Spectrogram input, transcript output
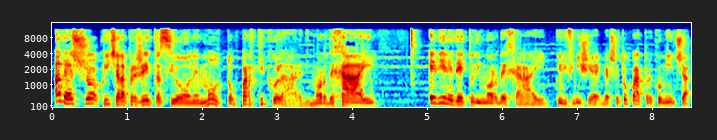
Adesso qui c'è la presentazione molto particolare di Mordecai e viene detto di Mordecai, quindi finisce il versetto 4 e comincia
